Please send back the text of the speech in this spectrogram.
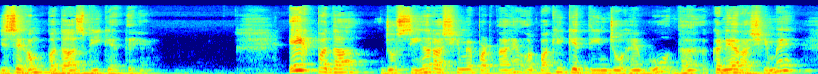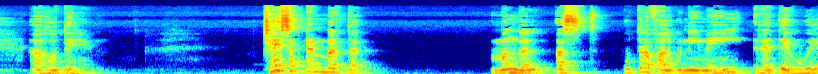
जिसे हम पदास भी कहते हैं। एक पदा जो सिंह राशि में पड़ता है और बाकी के तीन जो हैं वो कन्या राशि में होते हैं। 6 सितंबर तक मंगल, अस्त, उत्तरा फाल्गुनी में ही रहते हुए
